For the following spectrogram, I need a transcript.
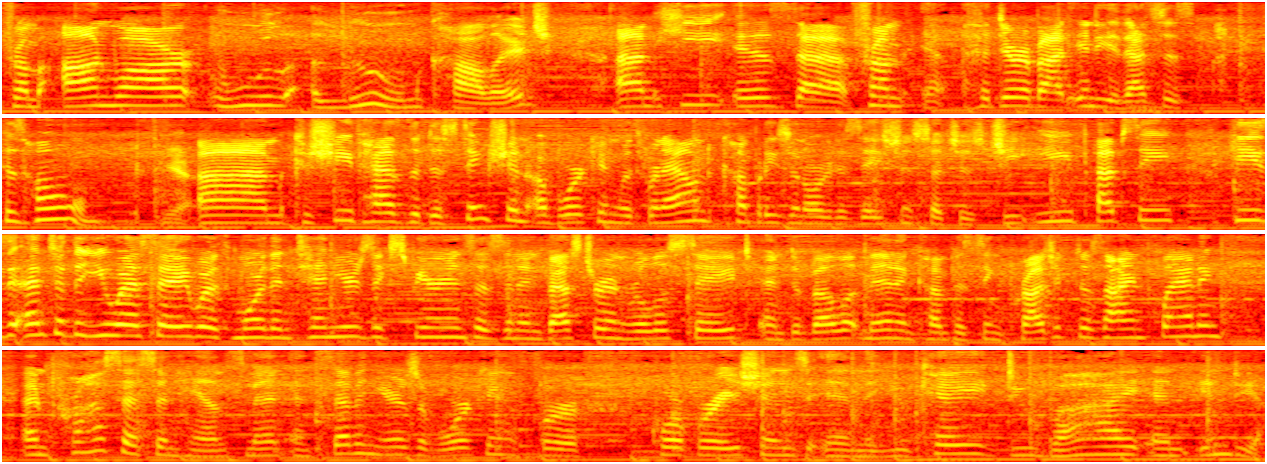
from Anwar ul Uloom College, um, he is uh, from Hyderabad, India. That's his his home. Yeah. Um, Kashif has the distinction of working with renowned companies and organizations such as GE, Pepsi. He's entered the USA with more than 10 years' experience as an investor in real estate and development, encompassing project design planning and process enhancement, and seven years of working for corporations in the UK, Dubai, and India.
